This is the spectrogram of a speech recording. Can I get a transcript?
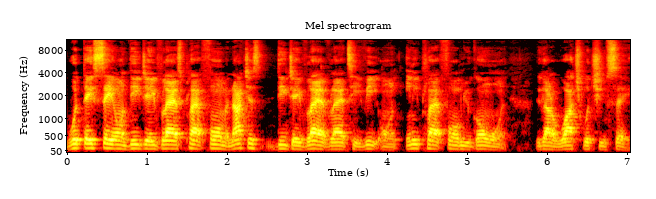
what they say on DJ Vlad's platform and not just DJ Vlad, Vlad TV, on any platform you go on. You got to watch what you say,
